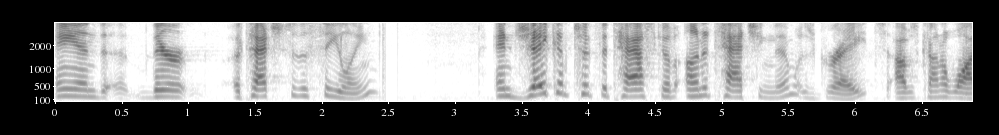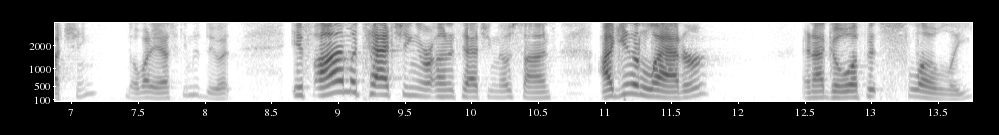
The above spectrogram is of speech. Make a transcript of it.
and they're attached to the ceiling. And Jacob took the task of unattaching them. It was great. I was kind of watching. Nobody asked him to do it. If I'm attaching or unattaching those signs, I get a ladder and I go up it slowly.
